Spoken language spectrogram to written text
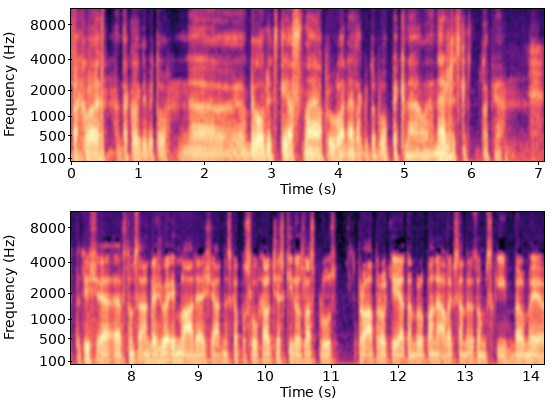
Takhle, takhle, kdyby to e, bylo vždycky jasné a průhledné, tak by to bylo pěkné, ale ne vždycky to tak je. Totiž eh, v tom se angažuje i mládež. Já dneska poslouchal Český rozhlas Plus pro a proti a tam byl pan Aleksandr Tomský, velmi eh,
